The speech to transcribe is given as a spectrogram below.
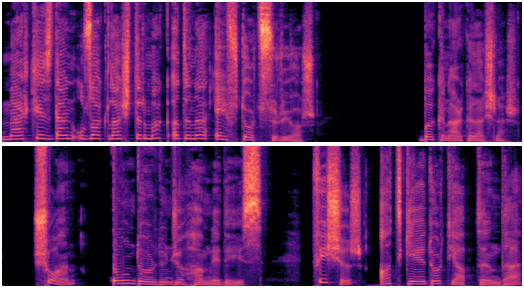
merkezden uzaklaştırmak adına F4 sürüyor. Bakın arkadaşlar şu an 14. hamledeyiz. Fischer at G4 yaptığında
